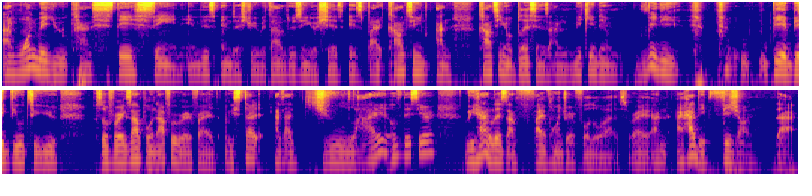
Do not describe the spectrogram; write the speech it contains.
And one way you can stay sane in this industry without losing your shit is by counting and counting your blessings and making them really be a big deal to you. So, for example, in Afro Verified, we start as a July of this year. We had less than 500 followers, right? And I had a vision that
